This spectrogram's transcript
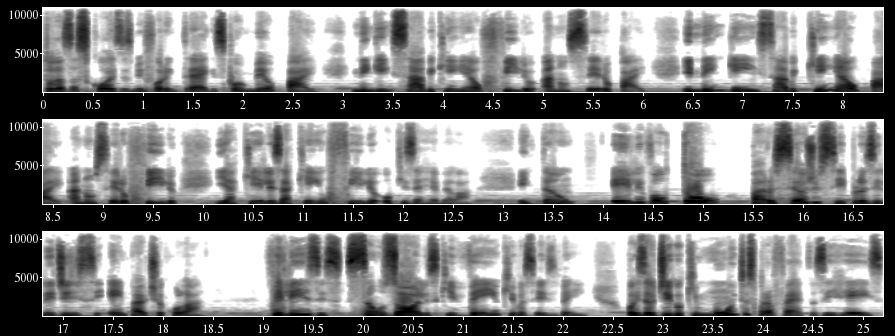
Todas as coisas me foram entregues por meu Pai. Ninguém sabe quem é o Filho a não ser o Pai, e ninguém sabe quem é o Pai a não ser o Filho e aqueles a quem o Filho o quiser revelar. Então ele voltou para os seus discípulos e lhe disse em particular: Felizes são os olhos que veem o que vocês veem, pois eu digo que muitos profetas e reis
